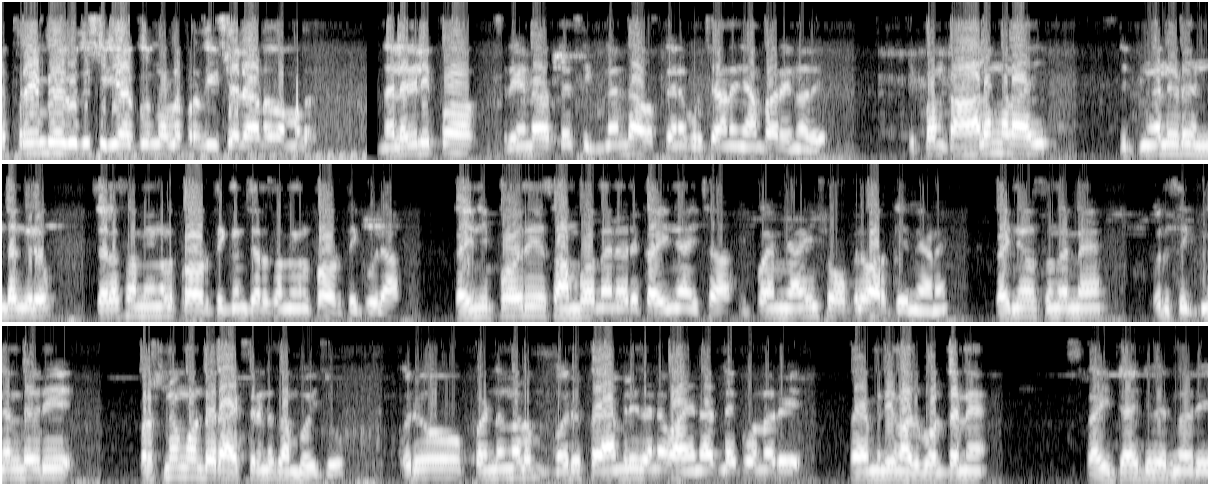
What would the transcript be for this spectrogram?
എത്രയും വേഗം ഇത് ശരിയാക്കും എന്നുള്ള പ്രതീക്ഷയിലാണ് നമ്മൾ നിലവിലിപ്പോ ശ്രീണ്ടാവത്തെ സിഗ്നലിന്റെ അവസ്ഥയെ കുറിച്ചാണ് ഞാൻ പറയുന്നത്. ഇപ്പം കാലങ്ങളായി സിഗ്നലുകൾ ഉണ്ടെങ്കിലും ചില സമയങ്ങൾ പ്രവർത്തിക്കും ചില സമയങ്ങൾ പ്രവർത്തിക്കൂല. കഴിഞ്ഞിപ്പോ ഒരു സംഭവം തന്നെ ഒരു കഴിഞ്ഞ ആഴ്ച ഇപ്പൊ ഞാൻ ഈ ഷോപ്പിൽ വർക്ക് ചെയ്യുന്നതാണ്. കഴിഞ്ഞ ദിവസം തന്നെ ഒരു സിഗ്നലിന്റെ ഒരു പ്രശ്നം കൊണ്ട് ഒരു ആക്സിഡന്റ് സംഭവിച്ചു. ഒരു പെണ്ണുങ്ങളും ഒരു ഫാമിലി തന്നെ വയനാട്ടിലേക്ക് പോകുന്ന ഒരു ഫാമിലിയും അതുപോലെ തന്നെ സ്ട്രൈറ്റ് ആയിട്ട് വരുന്ന ഒരു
